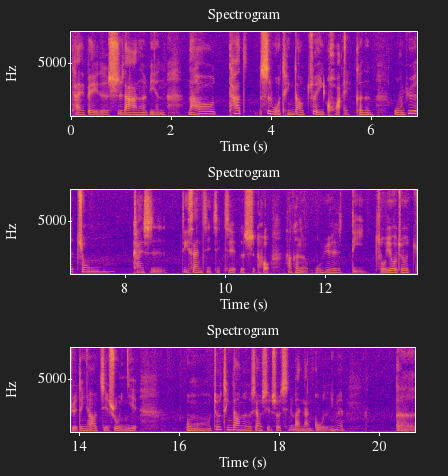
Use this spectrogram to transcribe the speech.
台北的师大那边，然后他。是我听到最快，可能五月中开始第三级警戒的时候，他可能五月底左右就决定要结束营业。嗯，就听到那个消息的时候，其实蛮难过的，因为呃，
